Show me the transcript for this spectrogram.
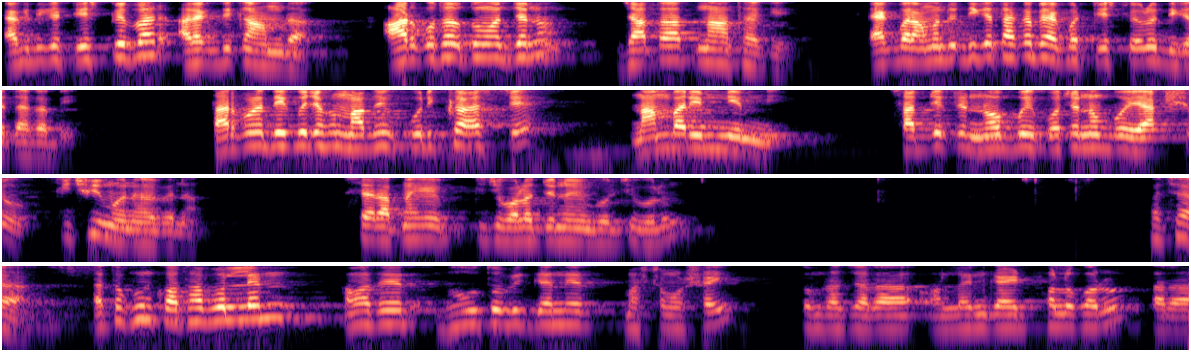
একদিকে টেস্ট পেপার আর একদিকে আমরা। আর কোথাও তোমার যেন যাতায়াত না থাকে। একবার আমাদের দিকে তাকাবে, একবার টেস্ট পেপারের দিকে তাকাবে। তারপরে দেখবে যখন মাধ্যমিক পরীক্ষা আসছে নাম্বার এমনি এমনি। সাবজেক্টের নব্বই, পঁচানব্বই, একশো, কিছুই মনে হবে না। স্যার আপনাকে কিছু বলার জন্য আমি বলছি বলুন। আচ্ছা এতক্ষণ কথা বললেন আমাদের ভৌত বিজ্ঞানের মাস্টারমশাই। তোমরা যারা অনলাইন গাইড ফলো করো তারা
